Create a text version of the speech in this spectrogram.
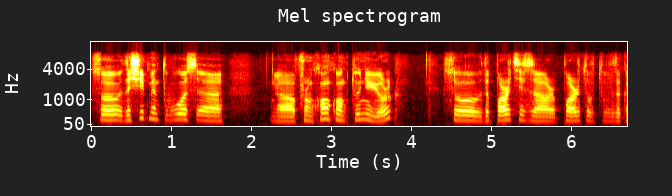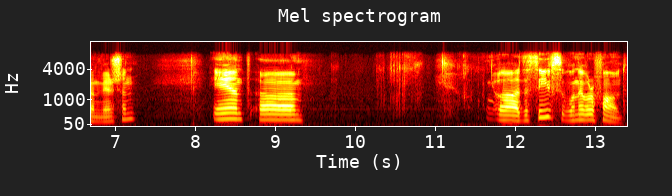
So the shipment was uh, from Hong Kong to New York. So the parties are part of, of the convention. And uh, uh, the thieves were never found,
